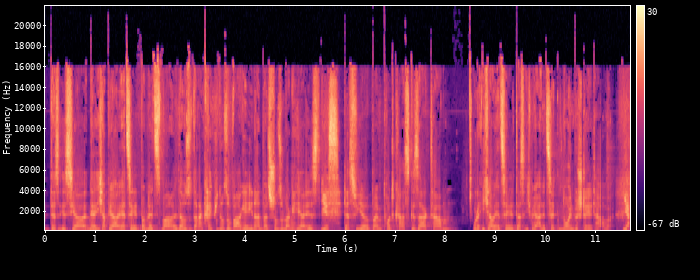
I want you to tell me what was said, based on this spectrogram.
das ist ja, ne, ich habe ja erzählt beim letzten Mal, also daran kann ich mich noch so vage erinnern, weil es schon so lange her ist, Yes. dass wir beim Podcast gesagt haben, oder ich habe erzählt, dass ich mir eine Z9 bestellt habe. Ja.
